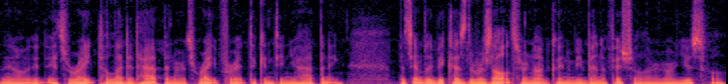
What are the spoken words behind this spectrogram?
you know, it, it's right to let it happen or it's right for it to continue happening, but simply because the results are not going to be beneficial or, or useful.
